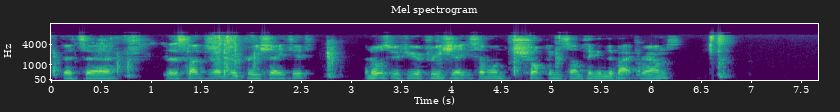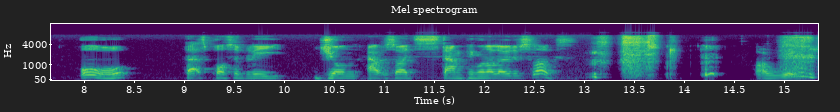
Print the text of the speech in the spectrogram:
that uh, that slugs are underappreciated, and also if you appreciate someone chopping something in the background, or that's possibly John outside stamping on a load of slugs. I wish.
